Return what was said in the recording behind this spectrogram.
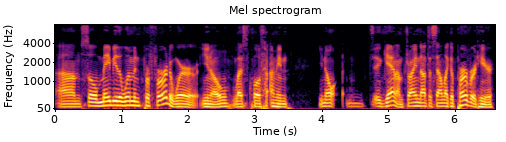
um, so maybe the women prefer to wear, you know, less clothes. I mean, you know, again, I'm trying not to sound like a pervert here,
